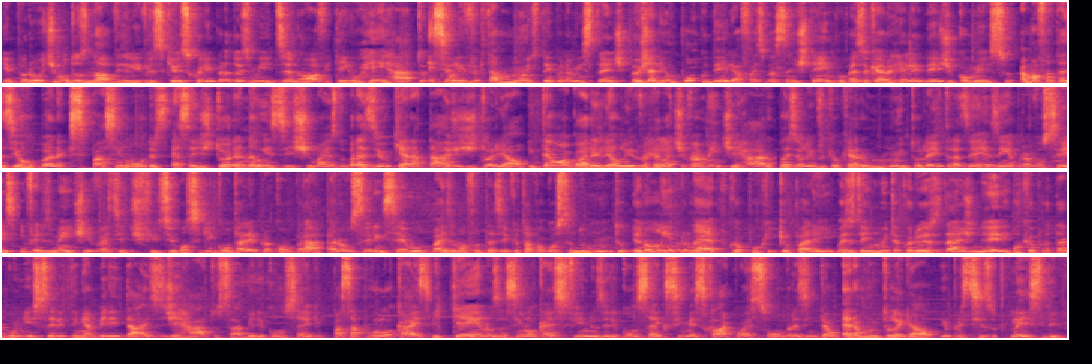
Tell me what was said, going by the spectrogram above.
E por último, dos nove livros que eu escolhi pra 2019, tem o Rei Rato. Esse é um livro que tá muito tempo na minha estante. Eu já li um pouco dele, ó, faz bastante tempo, mas eu quero reler desde o começo. É uma fantasia urbana que se passa em Londres. Essa editora não existe mais no Brasil, que era a Tarde Editorial. Então agora ele é um livro relativamente raro, mas é um livro que eu quero muito ler e trazer resenha pra vocês. Infelizmente, vai ser difícil conseguir encontrar ele pra comprar, a não ser em sebo, mas é uma fantasia que eu tava gostando muito. Eu não lembro na época por que, que eu parei, mas eu tenho muita curiosidade nele, porque o protagonista ele tem habilidades de rato, sabe? Ele consegue passar por locais pequenos, assim, locais finos, ele consegue se mesclar com as sombras, então era muito legal eu preciso ler esse livro.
